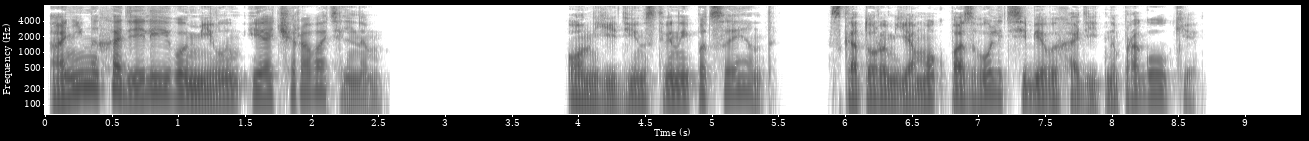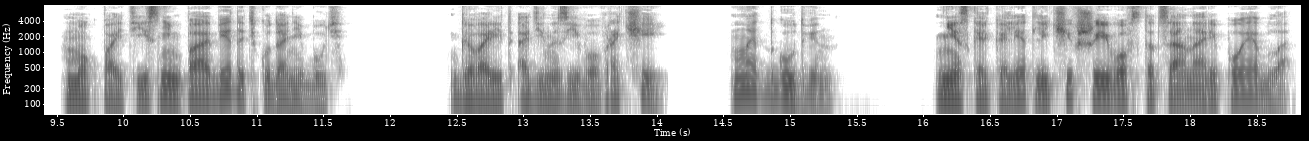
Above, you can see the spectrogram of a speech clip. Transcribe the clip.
они находили его милым и очаровательным. Он единственный пациент, с которым я мог позволить себе выходить на прогулки. Мог пойти с ним пообедать куда-нибудь, говорит один из его врачей, Мэтт Гудвин, несколько лет лечивший его в стационаре Пуэбла,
